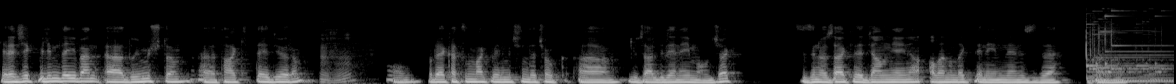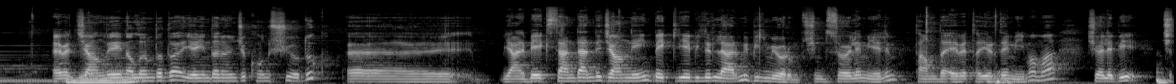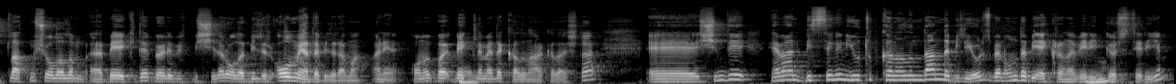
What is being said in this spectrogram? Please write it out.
Gelecek Bilim'deyi ben e, duymuştum, e, takipte ediyorum. Hı hı. E, buraya katılmak benim için de çok e, güzel bir deneyim olacak. Sizin özellikle canlı yayın alanındaki deneyimlerinizi de e, Evet canlı yayın alanında da yayından önce konuşuyorduk. Ee, yani belki senden de canlı yayın bekleyebilirler mi bilmiyorum. Şimdi söylemeyelim. Tam da evet hayır demeyeyim ama şöyle bir çıtlatmış olalım. Ee, belki de böyle bir, bir şeyler olabilir. Olmayabilir ama. Hani onu beklemede kalın arkadaşlar. Ee, şimdi hemen biz senin YouTube kanalından da biliyoruz. Ben onu da bir ekrana vereyim, Hı. göstereyim.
